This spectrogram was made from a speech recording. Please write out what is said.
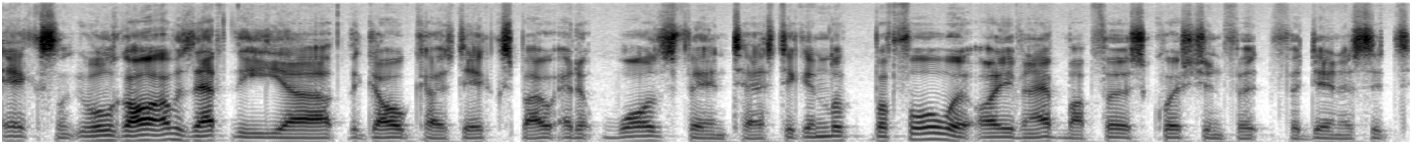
excellent. Well, look, I was at the uh, the Gold Coast Expo, and it was fantastic. And look, before we, I even have my first question for, for Dennis, it's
